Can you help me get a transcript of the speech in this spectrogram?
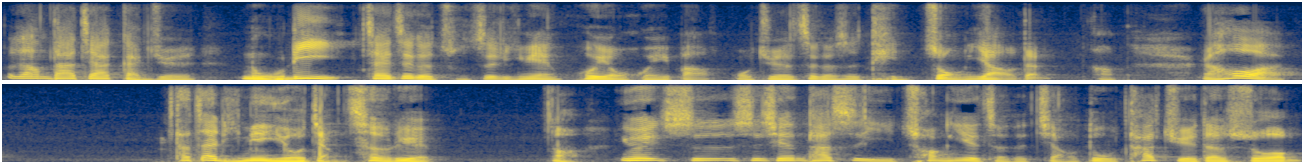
让大家感觉努力在这个组织里面会有回报。我觉得这个是挺重要的。好，然后啊，他在里面有讲策略啊，因为施施先他是以创业者的角度，他觉得说，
